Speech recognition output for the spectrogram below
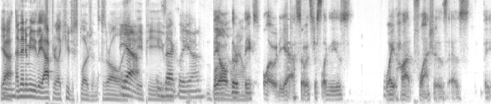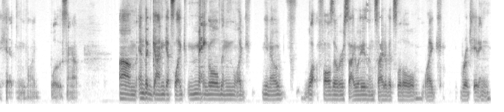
Yeah, Um, and then immediately after, like huge explosions because they're all like Yeah, AP. like, exactly. Yeah. they all they're, they explode yeah so it's just like these white hot flashes as they hit and like blow this thing up um and the gun gets like mangled and like you know f- falls over sideways inside of its little like rotating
